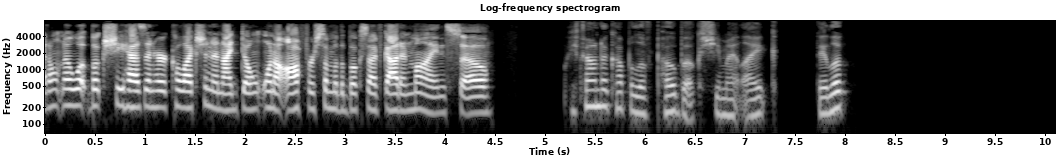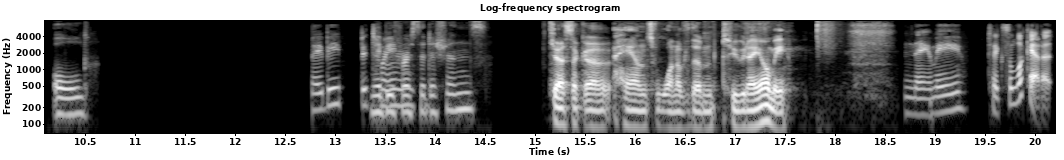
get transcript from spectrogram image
I don't know what books she has in her collection, and I don't want to offer some of the books I've got in mind, so We found a couple of Poe books she might like. They look old, maybe between maybe first editions. Jessica hands one of them to Naomi. Naomi takes a look at it.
